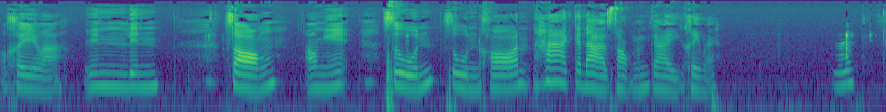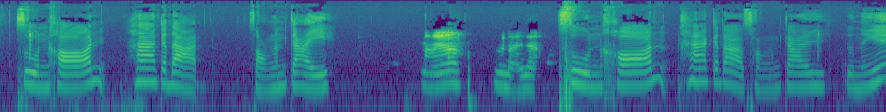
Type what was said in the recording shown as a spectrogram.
โอเคมาลินลินสอง เอางี้ศูนย์ศูนย์ค้อนห้ากระดาษสองกันไกรโอเคไหมอืมศูนย์ค้อนห้ากระดาษสองกันไกรไหนอะอยู่ไหนเนี่ยศูนย์ค้อนห้ากระดาษสองกันไกรอยู่นี้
